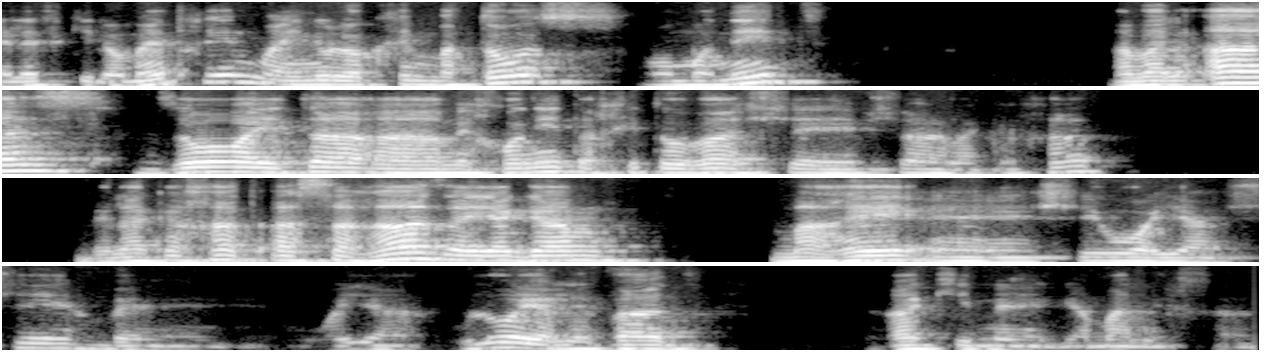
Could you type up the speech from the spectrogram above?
אלף קילומטרים, היינו לוקחים מטוס או מונית, אבל אז זו הייתה המכונית הכי טובה שאפשר לקחת, ולקחת עשרה זה היה גם מראה אה, שהוא היה עשיר, והוא היה, לא היה לבד רק עם אה, גמל אחד.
